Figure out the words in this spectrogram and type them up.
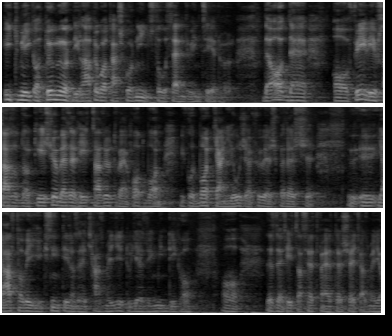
Itt még a tömördi látogatáskor nincs szó Szent Vincéről. De a, de a fél évszázaddal később, 1756-ban, mikor Battyányi József főesperes járta végig szintén az egyházmegyét, ugye ez még mindig a, a 1777-es egyházmegy,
